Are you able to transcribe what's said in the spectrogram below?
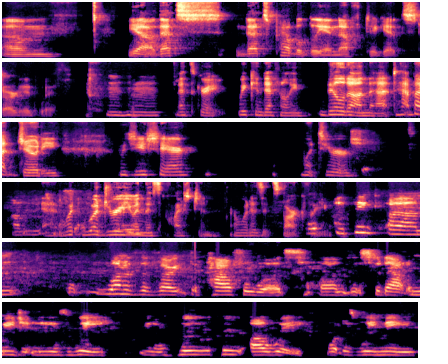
Um, yeah, that's that's probably enough to get started with. mm-hmm. That's great. We can definitely build on that. How about Jody? Would you share what's your um, what what drew you in this question, or what does it spark for you? I think um, one of the very the powerful words um, that stood out immediately is we. You know, who who are we? What does we mean?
